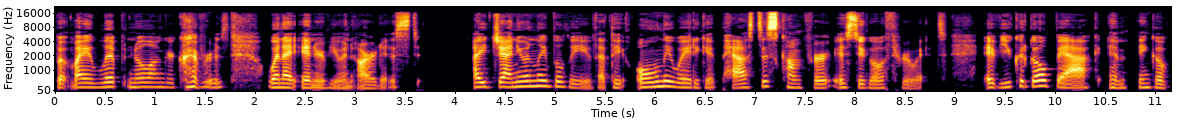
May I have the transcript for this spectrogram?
but my lip no longer quivers when I interview an artist. I genuinely believe that the only way to get past discomfort is to go through it. If you could go back and think of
